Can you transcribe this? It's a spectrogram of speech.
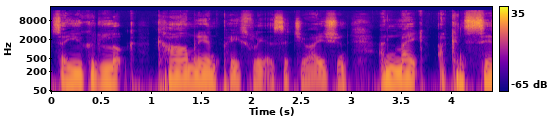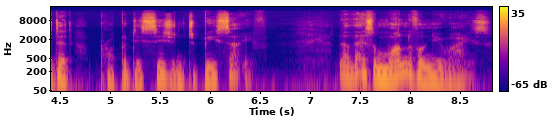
so you could look calmly and peacefully at a situation and make a considered proper decision to be safe. Now, there's some wonderful new ways.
